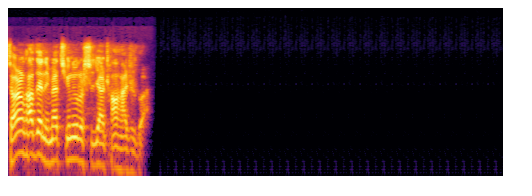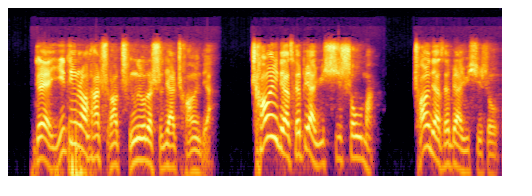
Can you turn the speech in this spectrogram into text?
想让它在里面停留的时间长还是短？对，一定让它长停留的时间长一点，长一点才便于吸收嘛，长一点才便于吸收。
